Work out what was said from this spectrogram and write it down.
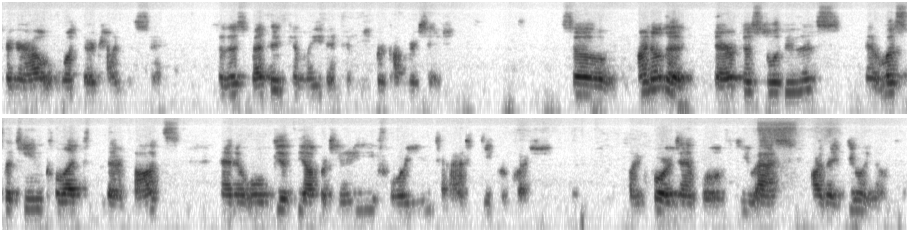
figure out what they're trying to say. So this method can lead into deeper conversations. So I know that therapists will do this. It lets the team collect their thoughts and it will give the opportunity for you to ask deeper questions. Like for example, if you ask, are they doing okay?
